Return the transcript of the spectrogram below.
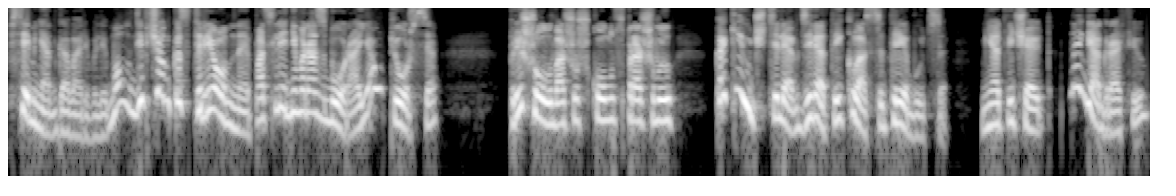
Все меня отговаривали, мол, девчонка стрёмная, последнего разбора, а я уперся. Пришел в вашу школу, спрашиваю, какие учителя в девятые классы требуются? Мне отвечают, на географию.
